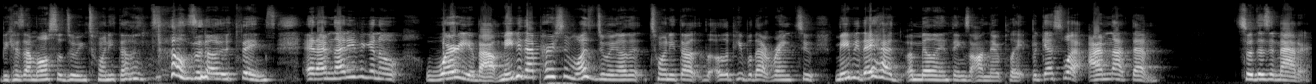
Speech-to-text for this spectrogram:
because I'm also doing 20,000 other things. And I'm not even going to worry about, maybe that person was doing other 20,000, other people that ranked too. Maybe they had a million things on their plate, but guess what? I'm not them. So it doesn't matter.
